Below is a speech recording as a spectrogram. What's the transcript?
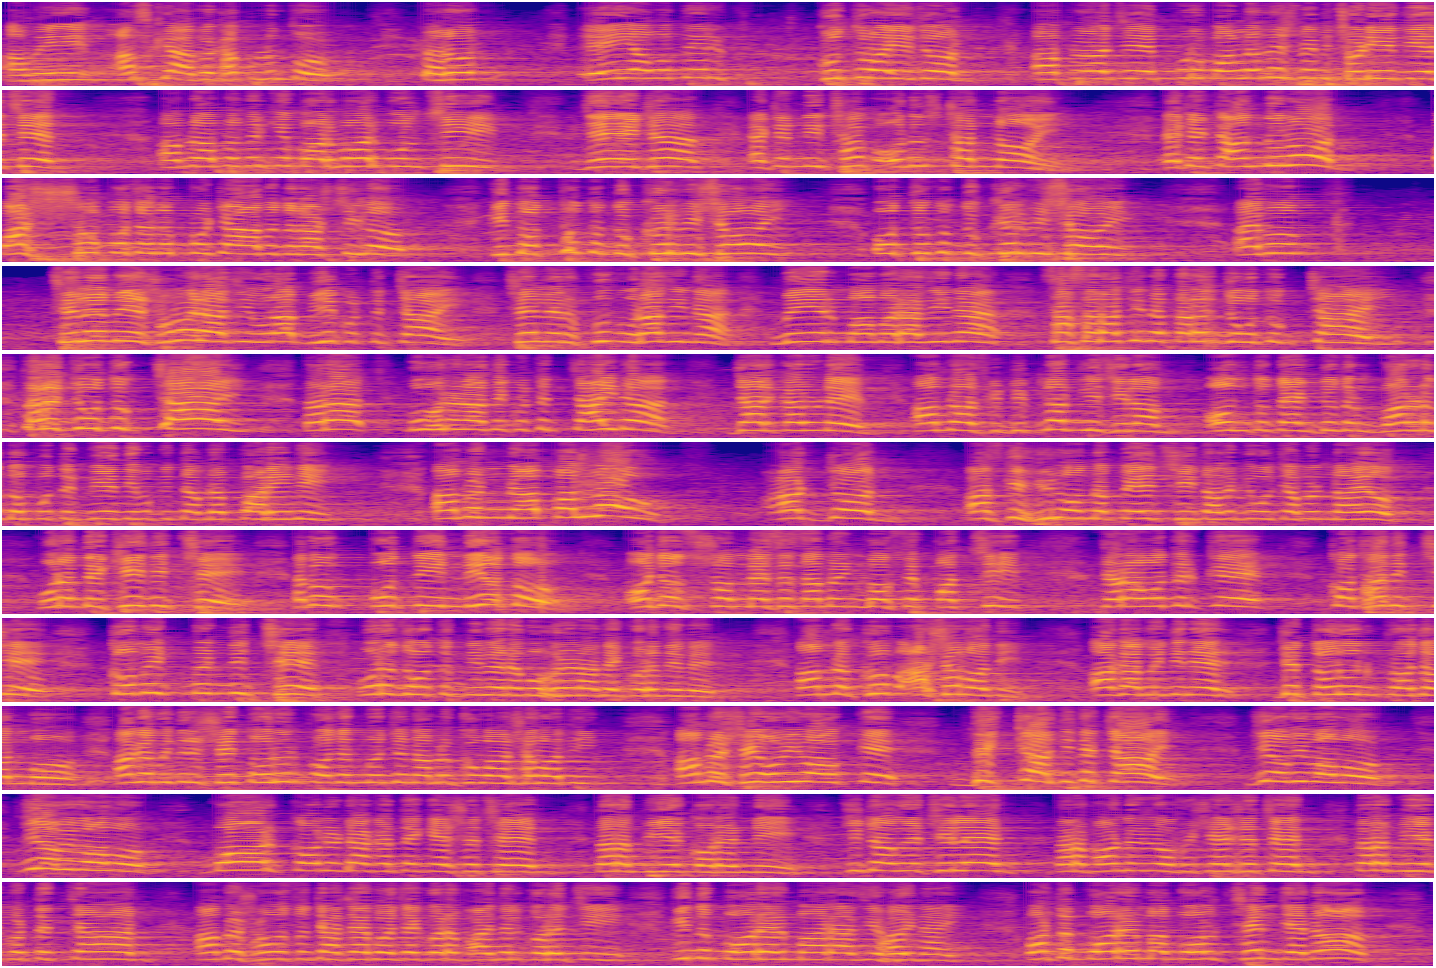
আমি আজকে আবেগ আপ্লুত কারণ এই আমাদের ক্ষুদ্র আয়োজন আপনারা যে পুরো বাংলাদেশ ব্যাপী ছড়িয়ে দিয়েছেন আমরা আপনাদেরকে বারবার বলছি যে এটা একটা নিছক অনুষ্ঠান নয়। এটা একটা আন্দোলন। পাঁচশো পঁচানব্বইটা আবেদন আসছিল কিন্তু অত্যন্ত দুঃখের বিষয় অত্যন্ত দুঃখের বিষয়। এবং ছেলে মেয়ে সবাই রাজি, ওরা বিয়ে করতে চায়। ছেলের ফুপু রাজি না, মেয়ের মামা রাজি না চাষা রাজি না, তারা যৌতুক চায়। তারা যৌতুক চায়, তারা মোহরে রাজি করতে চায় না। যার কারণে আমরা আজকে ডিক্লার দিয়েছিলাম, অন্তত এক দুজন বারোটা দম্পতির বিয়ে দিব কিন্তু আমরা পারিনি। আমরা না পারলেও আটজন আজকে হিরো আমরা পেয়েছি, তাদেরকে বলছি আমরা নায়ক। ওরা দেখিয়ে দিচ্ছে। এবং প্রতিনিয়ত অজস্র মেসেজ আমরা ইনবক্সে পাচ্ছি। যারা আমাদেরকে কথা দিচ্ছে কমিটমেন্ট দিচ্ছে, ওরা যৌতুক দিবে না মোহরণ আদায় করে দেবে। আমরা খুব আশাবাদী। আগামী দিনের যে তরুণ প্রজন্ম, আগামী দিনের সেই তরুণ প্রজন্মের জন্য আমরা খুব আশাবাদী। আমরা সেই অভিভাবককে ধিক্কার দিতে চাই। যে অভিভাবক যে অভিভাবক বর কনে ঢাকা থেকে এসেছেন, তারা বিয়ে করেননি। চিটংয়ে ছিলেন, তারা ফাউন্ডেশন অফিসে এসেছেন, তারা বিয়ে করতে চান। আমরা সমস্ত যাচাই বাছাই করে ফাইনাল করেছি, কিন্তু বরের মা রাজি হয় নাই। অর্থাৎ বরের মা বলছেন যেন,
